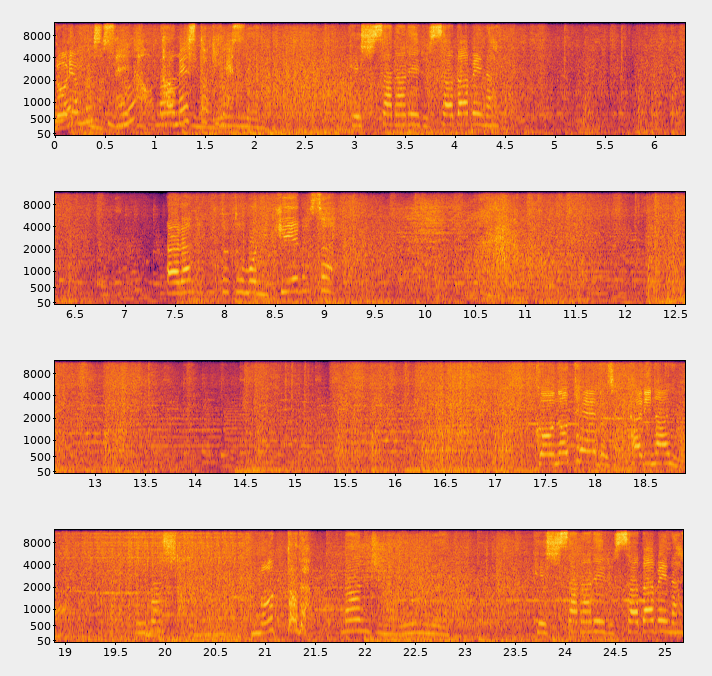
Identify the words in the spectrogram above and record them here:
努力の成果を試す時です。消し去られる定めなり荒波と共に消えなさい。この程度じゃ足りないわ。虚しくももっとだ。汝の運命が消し去られる定めなり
